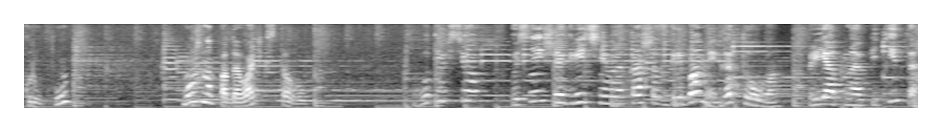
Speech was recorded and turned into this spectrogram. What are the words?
крупу, можно подавать к столу. Вот и все. Вкуснейшая гречневая каша с грибами готова. Приятного аппетита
